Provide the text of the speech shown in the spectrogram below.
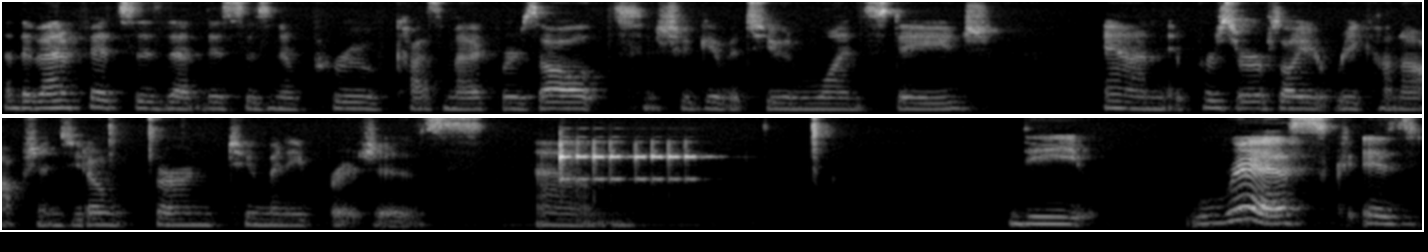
And the benefits is that this is an improved cosmetic result. It should give it to you in one stage. And it preserves all your recon options. You don't burn too many bridges. Um, the risk is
